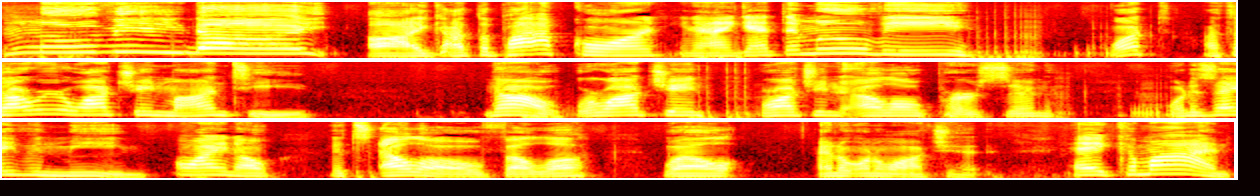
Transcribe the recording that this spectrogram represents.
Movie night. I got the popcorn and I got the movie. What? I thought we were watching Monty. No, we're watching we're watching LO person. What does that even mean? Oh, I know. It's LO fella. Well, I don't want to watch it. Hey, come on.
